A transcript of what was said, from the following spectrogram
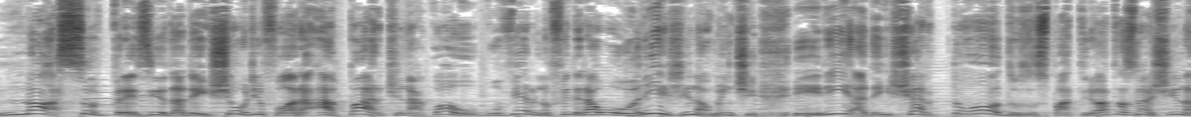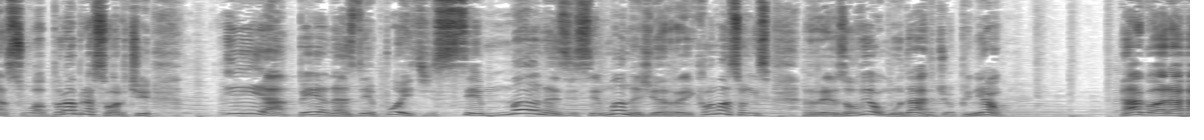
nosso presida deixou de fora a parte na qual o governo federal originalmente iria deixar todos os patriotas na China à sua própria sorte, e apenas depois de semanas e semanas de reclamações resolveu mudar de opinião. Agora,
